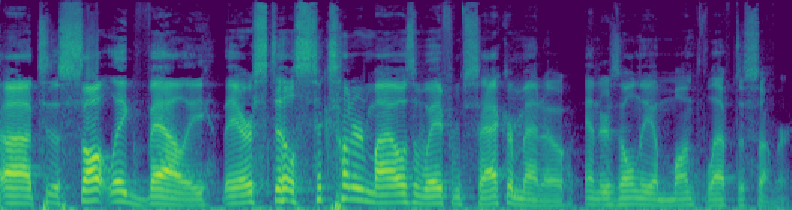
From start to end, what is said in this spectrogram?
uh, to the Salt Lake Valley, they are still 600 miles away from Sacramento, and there's only a month left of summer.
